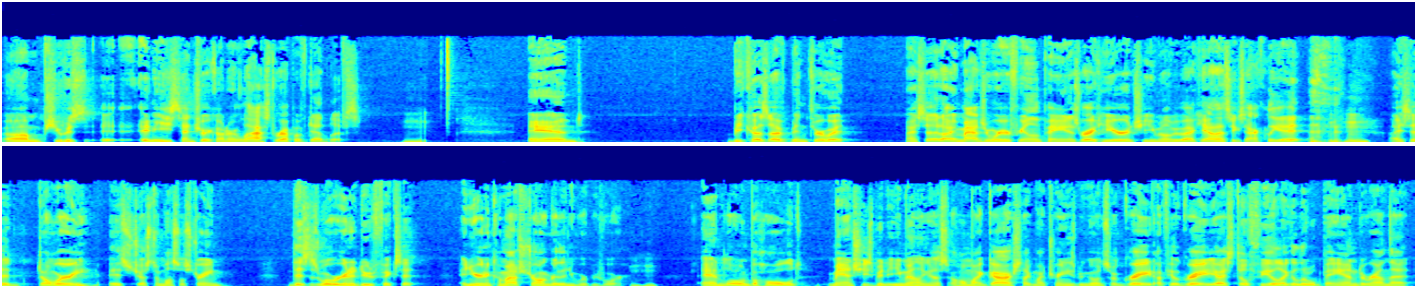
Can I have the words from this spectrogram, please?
Um, she was an eccentric on her last rep of deadlifts, and because I've been through it, I said, I imagine where you're feeling the pain is right here. And she emailed me back, Yeah, that's exactly it. Mm-hmm. I said, Don't worry, it's just a muscle strain. This is what we're going to do to fix it. And you're going to come out stronger than you were before. Mm-hmm. And lo and behold, man, she's been emailing us, Oh my gosh, like my training's been going so great. I feel great. Yeah, I still feel like a little band around that,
